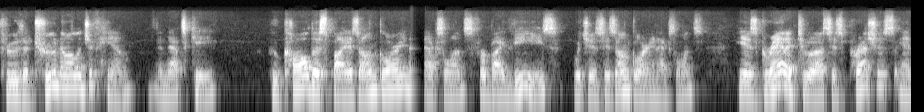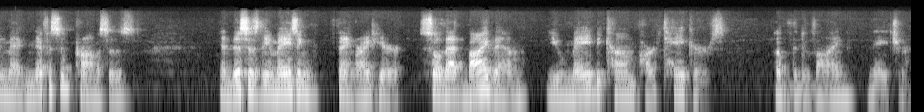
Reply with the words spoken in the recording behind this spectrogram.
through the true knowledge of him, and that's key, who called us by his own glory and excellence, for by these, which is his own glory and excellence, he has granted to us his precious and magnificent promises. And this is the amazing thing right here so that by them you may become partakers of the divine nature.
